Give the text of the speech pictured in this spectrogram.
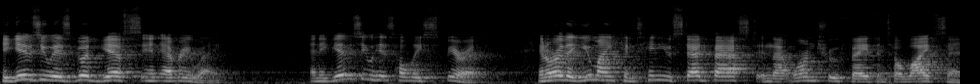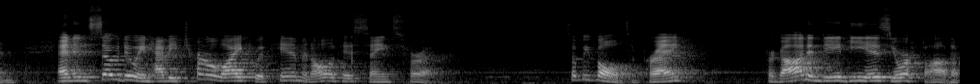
He gives you His good gifts in every way, and He gives you His Holy Spirit in order that you might continue steadfast in that one true faith until life's end and in so doing have eternal life with him and all of his saints forever. So be bold to pray, for God indeed, he is your Father.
